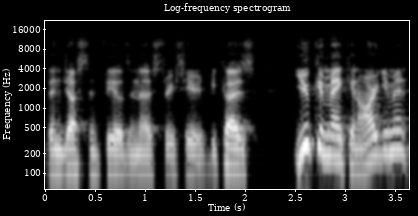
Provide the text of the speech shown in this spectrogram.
than Justin Fields in those three series? Because you can make an argument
